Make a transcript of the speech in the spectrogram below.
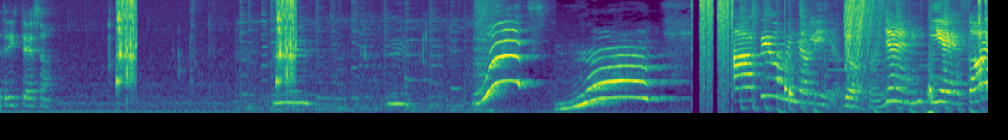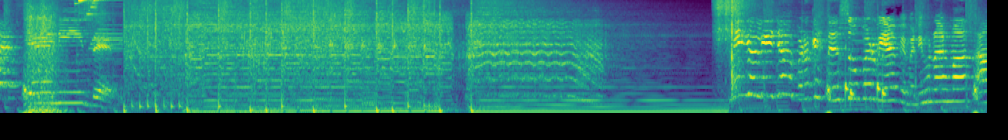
tristeza. Mm. Mm. What? Activos mis diablillos. Yo soy Jenny y esto es Jenny Debbie. Mis diablillos, espero que estén súper bien. Bienvenidos una vez más a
